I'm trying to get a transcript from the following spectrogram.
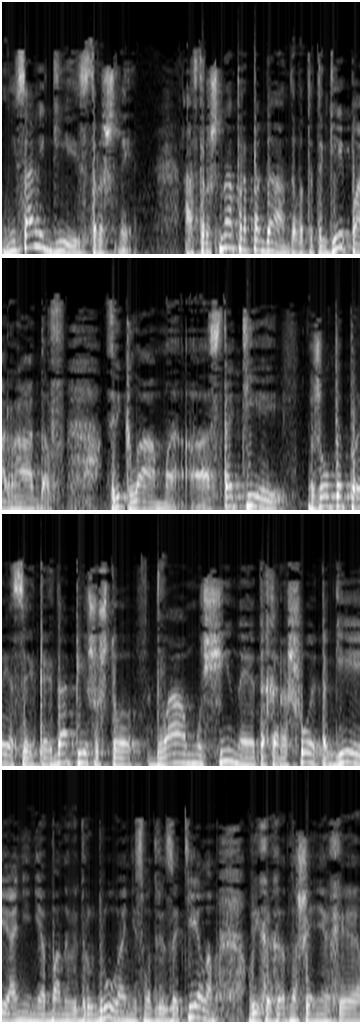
не сами геи страшны, А страшна пропаганда, вот это гей-парадов, реклама, статей, желтой прессы, когда пишут, что два мужчины это хорошо, это геи, они не обманывают друг друга, они смотрят за телом, в их отношениях э,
